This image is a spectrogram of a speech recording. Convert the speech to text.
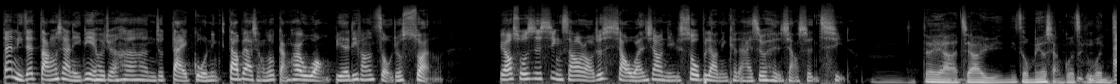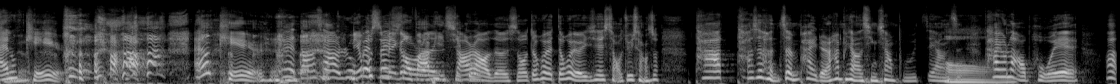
但你在当下你一定也会觉得，哼哼，你就带过，你大不了想说赶快往别的地方走就算了，不要说是性骚扰，就是小玩笑，你受不了，你可能还是会很想生气的。嗯，对呀，啊，佳瑜，你怎么没有想过这个问题？I don't care。Care。因为当下如果 被被骚扰的时候，都会都会有一些小剧场，说他他是很正派的人，他平常的形象不是这样子，哦、他有老婆耶啊，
